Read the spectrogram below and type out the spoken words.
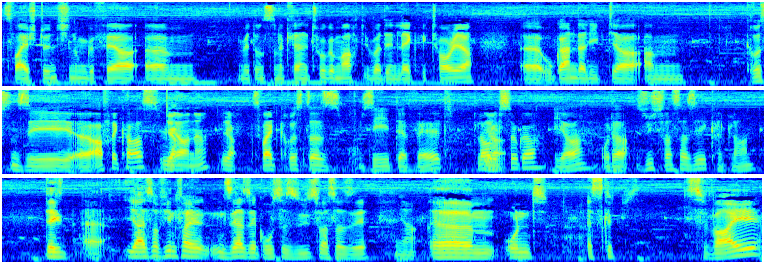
zwei Stündchen ungefähr ähm, mit uns so eine kleine Tour gemacht über den Lake Victoria. Äh, Uganda liegt ja am größten See äh, Afrikas. Ja. ne? Ja. Zweitgrößter See der Welt, glaube Ja. ich sogar. Ja. Oder Süßwassersee, kein Plan. Der, Äh, ja, ist auf jeden Fall ein sehr, sehr großer Süßwassersee. ja. Ähm, und es gibt zwei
